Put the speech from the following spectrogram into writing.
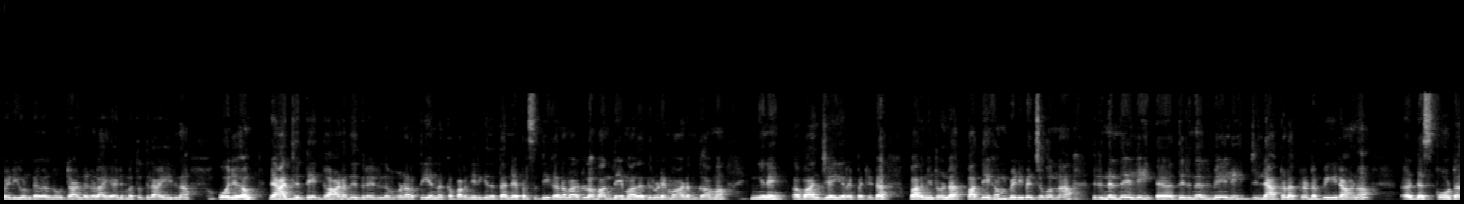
വെടിയുണ്ടകൾ നൂറ്റാണ്ടുകളായി അടിമത്തത്തിലായിരുന്ന ഒരു രാജ്യത്തെ ഗാഠനിദ്രയിൽ നിന്നും ഉണർത്തി എന്നൊക്കെ പറഞ്ഞിരിക്കുന്നത്. തന്റെ പ്രസിദ്ധീകരണമായിട്ടുള്ള വന്ദേ മാതത്തിലൂടെ മാഡം കാമ ഇങ്ങനെ വാഞ്ചി അയ്യറെ പറ്റിയിട്ട് പറഞ്ഞിട്ടുണ്ട്. അപ്പൊ അദ്ദേഹം വെടിവെച്ച് കൊന്ന തിരുനെൽവേലി തിരുനെൽവേലി ജില്ലാ കളക്ടറുടെ പേരാണ് ഡെസ്കോട്ട്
